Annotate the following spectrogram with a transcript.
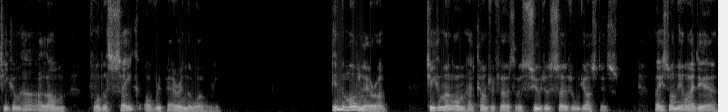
tikkun ha'olam for the sake of repairing the world. In the modern era, tikkun olam has come to refer to the suit of social justice based on the idea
